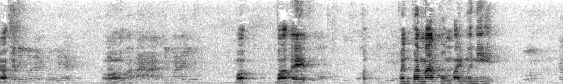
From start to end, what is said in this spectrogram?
ครับอ๋อบ่บ่ไอ้เอยเพิ่นเพิ่นมัดผมไว้มื้อนี้โอ้แต่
